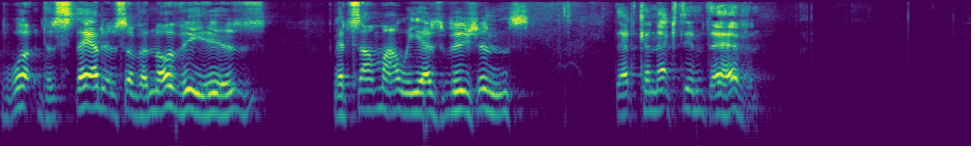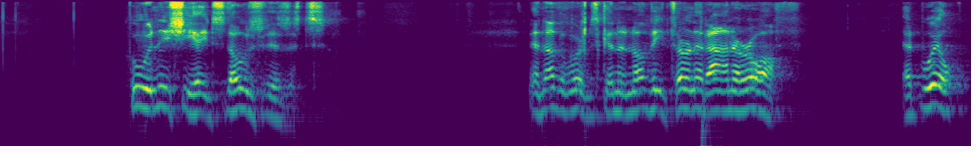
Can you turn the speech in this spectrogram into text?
what the status of a Novi is that somehow he has visions that connect him to heaven. Who initiates those visits? In other words, can a Novi turn it on or off? at will.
